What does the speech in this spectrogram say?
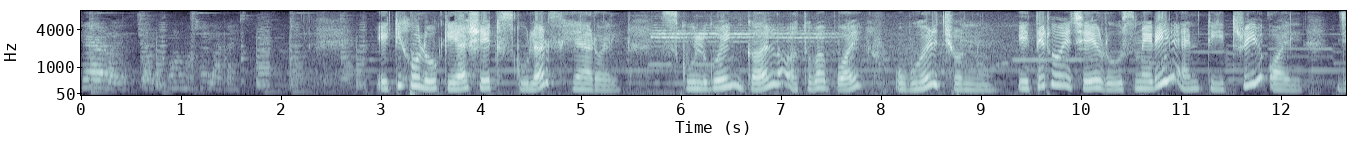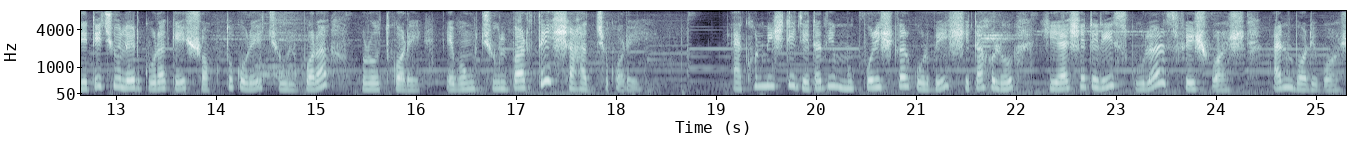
হেয়ার অয়েল চলো তোমার মাথায় লাগাই। এটি হলো Keya Seth schoolers hair oil school going girl অথবা বয় উভয়ের জন্য। এতে রয়েছে rosemary and tea tree oil, যেটি চুলের গোড়াকে শক্ত করে চুল পড়া রোধ করে এবং চুল পাড়তে সাহায্য করে। এখন মিষ্টি যেটা দিয়ে মুখ পরিষ্কার করবে সেটা হলো হেয়ার শেটেরই স্কুলার্স face wash and body wash.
